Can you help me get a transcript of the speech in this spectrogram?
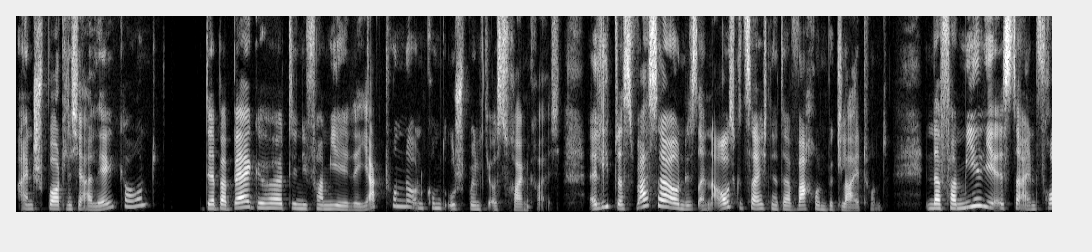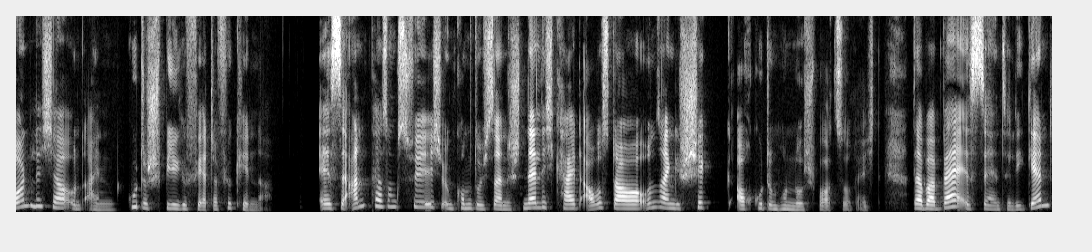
ein sportlicher Allergikerhund. Der Babet gehört in die Familie der Jagdhunde und kommt ursprünglich aus Frankreich. Er liebt das Wasser und ist ein ausgezeichneter Wach- und Begleithund. In der Familie ist er ein freundlicher und ein gutes Spielgefährter für Kinder. Er ist sehr anpassungsfähig und kommt durch seine Schnelligkeit, Ausdauer und sein Geschick auch gut im Hundesport zurecht. Der Babet ist sehr intelligent,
